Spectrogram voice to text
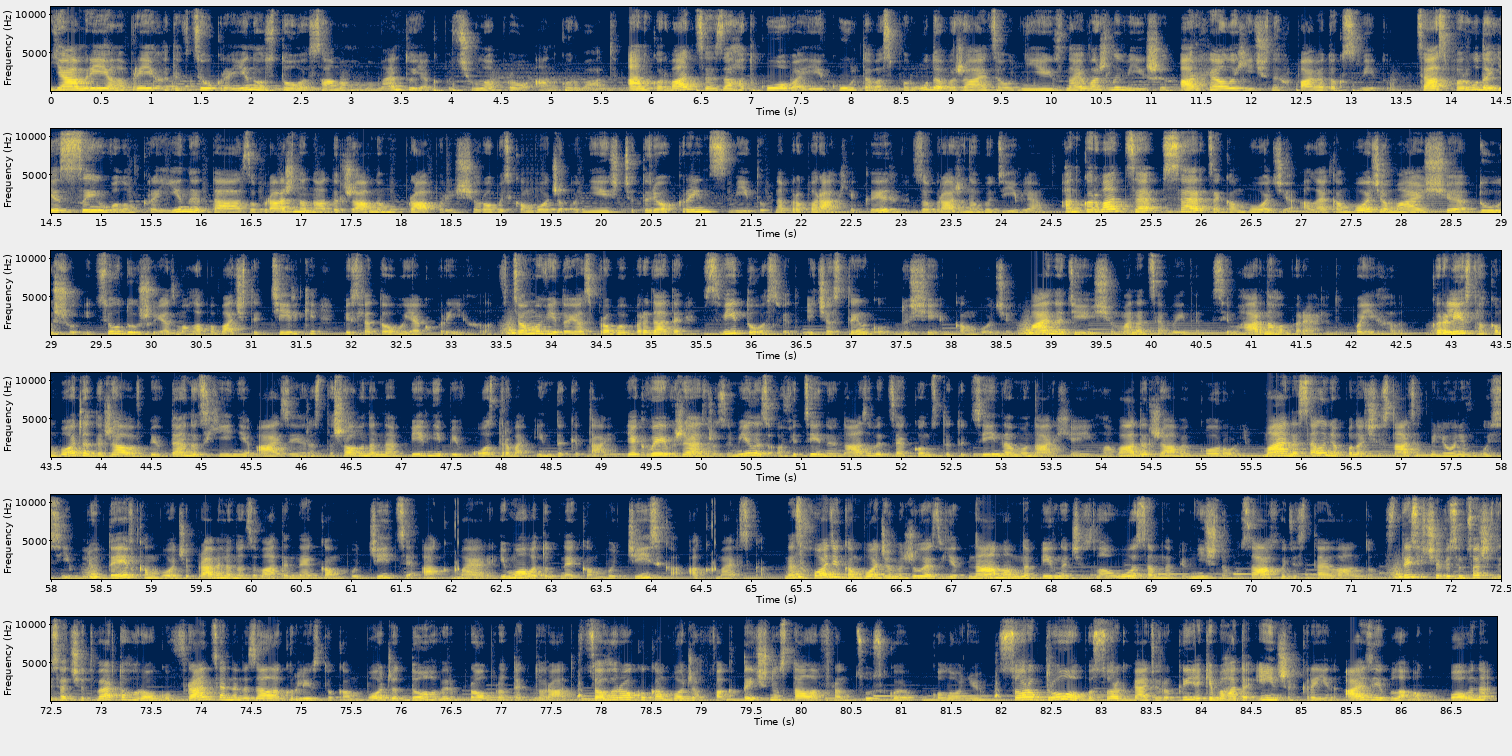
Я мріяла приїхати в цю країну з того самого моменту, як почула про Анкор-Ват. Анкор-Ват – це загадкова і культова споруда, вважається однією з найважливіших археологічних пам'яток світу. Ця споруда є символом країни та зображена на державному прапорі, що робить Камбоджу однією з чотирьох країн світу, на прапорах яких зображена будівля. Анкор-Ват – це серце Камбоджі, але Камбоджа має ще душу, і цю душу я змогла побачити тільки після того, як приїхала. В цьому відео я спробую передати свій досвід і частинку душі Камбоджі. Маю надію, що в мене це вийде. Всім гарного перегляду. Поїхали! Королівство Камбоджа держава в південно-східній Азії, розташована на півдні півострова Індокитай. Як ви вже зрозуміли, з офіційної назви це конституційна монархія і глава держави король. Має населення понад 16 мільйонів осіб. Людей в Камбоджі правильно називати не камбоджійці, а кмери. І мова тут не камбоджійська, а кмерська. На сході Камбоджа межує з В'єтнамом, на півночі з Лаосом, на північному заході з Таїландом. З 1864 року Франція нав'язала королівству Камбоджа договір про протекторат. Цього року Камбоджа фактично стала французькою колонією. З 42 по 45 роки, як і багато інших країн Азії, була окупована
